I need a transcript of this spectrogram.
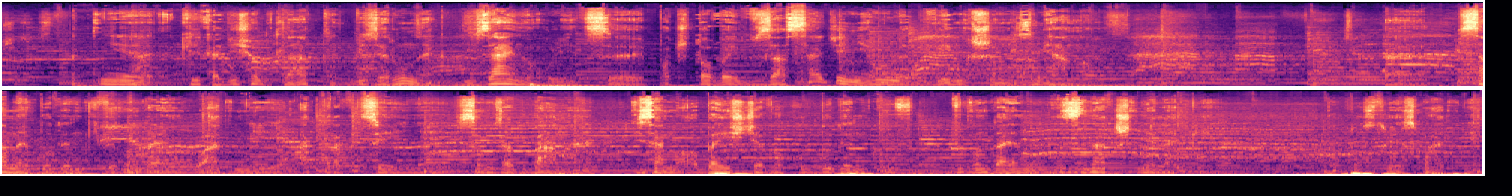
Przez ostatnie kilkadziesiąt lat wizerunek designu ulicy Pocztowej w zasadzie nie uległ większym zmianom. E, Same budynki wyglądają ładniej, atrakcyjniej, są zadbane i samo obejście wokół budynków wyglądają znacznie lepiej. Prostu jest ładniej.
